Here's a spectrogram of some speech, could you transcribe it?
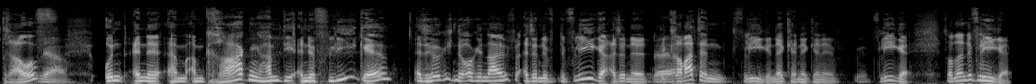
drauf. Ja. Und eine, ähm, am Kragen haben die eine Fliege, also wirklich eine Original, also eine, eine Fliege, also eine, eine Krawattenfliege, ne, keine, keine Fliege, sondern eine Fliege.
